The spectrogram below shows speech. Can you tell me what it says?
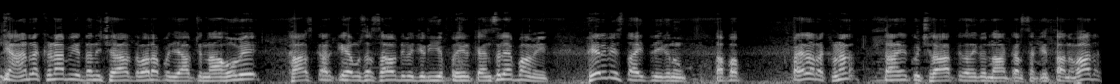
ਧਿਆਨ ਰੱਖਣਾ ਵੀ ਇਦਾਂ ਦੀ ਸ਼ਰਾਬ ਦੁਬਾਰਾ ਪੰਜਾਬ 'ਚ ਨਾ ਹੋਵੇ, ਖਾਸ ਕਰਕੇ ਅੰਮ੍ਰਿਤਸਰ ਸਾਹਿਬ ਦੇ ਵਿੱਚ ਜਿਹੜੀ ਇਹ ਪਰੇਡ ਕੈਨਸਲ ਹੈ ਭਾਵੇਂ, ਫਿਰ ਵੀ 27 ਤਰੀਕ ਨੂੰ ਆਪਾਂ ਪਹਿਰਾ ਰੱਖਣਾ, ਤਾਂ ਇਹ ਕੋਈ ਸ਼ਰਾਬ ਤੇ ਕੋਈ ਨਾ ਕਰ ਸਕੇ। ਧੰਨਵਾਦ।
